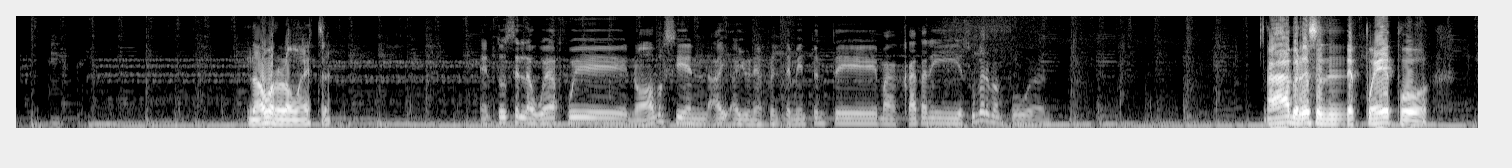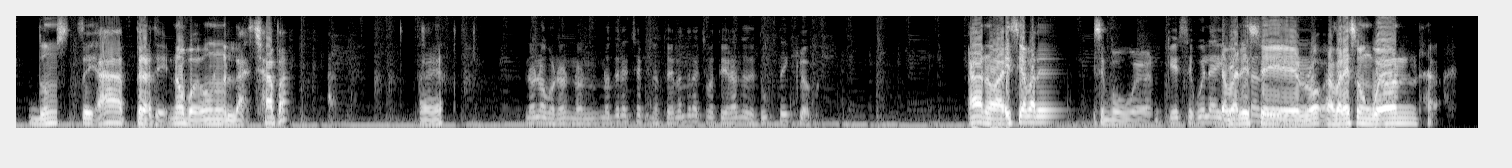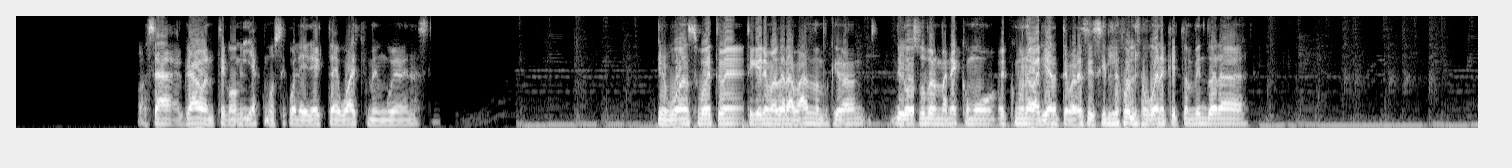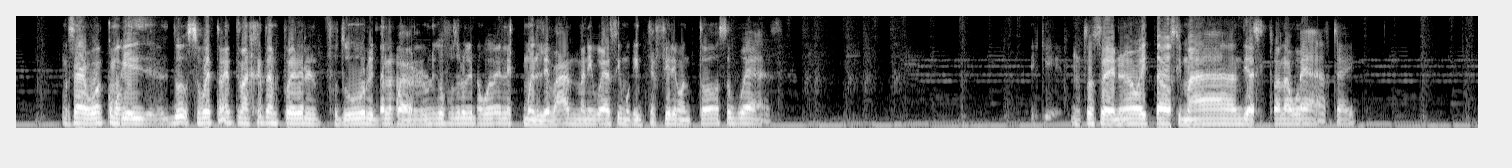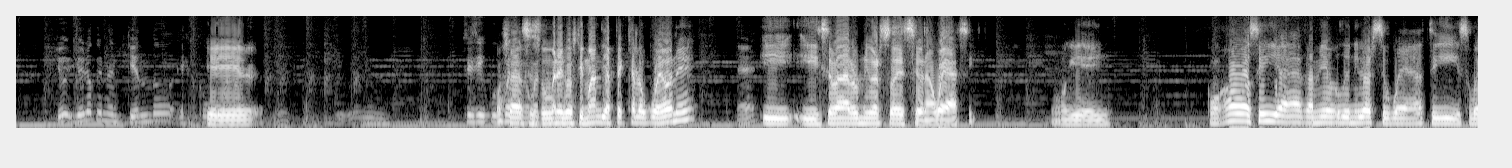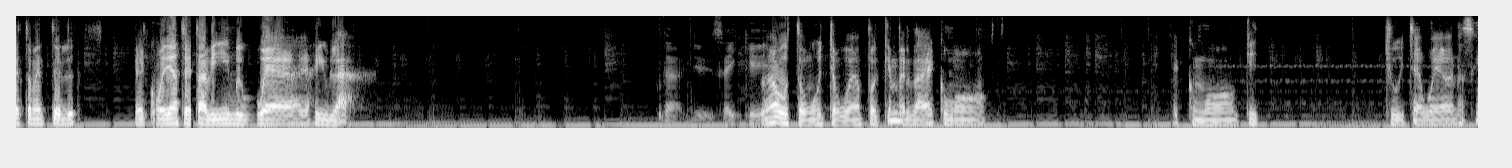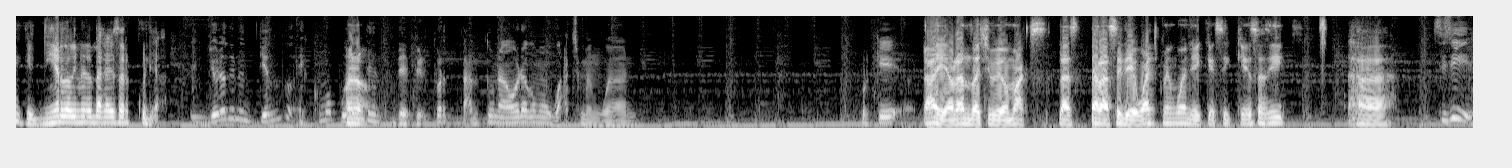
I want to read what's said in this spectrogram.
No, pues no lo muestran. Entonces la wea fue. No, pues si en- hay, hay un enfrentamiento entre Manhattan y Superman, pues weón. Ah, pero eso es después, po. Doomsday. Ah, espérate, no, pues uno en la chapa. A ver. No, no, no, no, no, de la chapa- no estoy hablando de la chapa, estoy hablando de Doomsday Clock. Ah, no, ahí sí aparece, pues weón. Es secuela aparece, de- aparece un weón. O sea, claro, entre comillas, como secuela directa de Watchmen, weón. Así. Que el weón supuestamente quiere matar a Batman porque van- digo, Superman es como, es como una variante, parece decirlo por los buenos que están viendo ahora. O sea, weón como que supuestamente Manhattan puede ver el futuro y tal, pero el único futuro que no puede ver es como el de Batman y weón así como que interfiere con todas sus weas. Es que Entonces de nuevo ahí está Ozymandias y toda la wea, ¿cachai? yo, yo lo que no entiendo es como. Que- Sí, sí, O cuéntame, sea, se supone que Ozymandias pesca a los hueones ¿Eh? y, y se va al universo de ese, una wea así. Como que. Como, oh, sí, ya cambiamos de universo y wea así. Y supuestamente el, el comediante está vivo y wea y bla. Puta, ¿sabéis qué? No me gustó mucho, weón, porque en verdad es como. Es como. que chucha, weón, así que mierda viene en la cabeza culiado. Yo lo que no entiendo es cómo pueden Bueno. des- desvirtuar tanto una obra como Watchmen, weón. Porque Ah, y hablando de HBO Max, la, está la serie de Watchmen, weón, y hay que decir que es así. Ah, Sí, sí,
